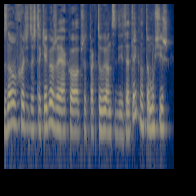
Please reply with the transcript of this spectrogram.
znowu wchodzi coś takiego, że jako przedpraktykujący dietetyk, no to musisz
